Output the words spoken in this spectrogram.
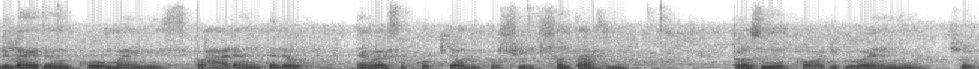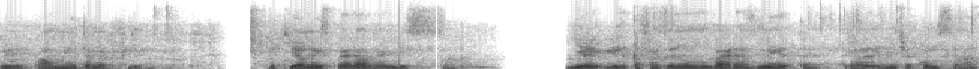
Lilás é uma cor mais clara, entendeu? É essa cor aqui, ó, do puff fantasma. Próximo código é. Deixa eu ver. Aumenta meu filho. Aqui eu não esperava isso. E ele tá fazendo várias metas pra gente alcançar.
